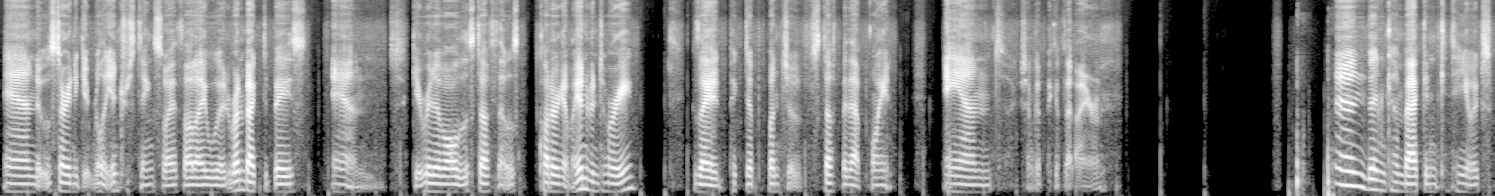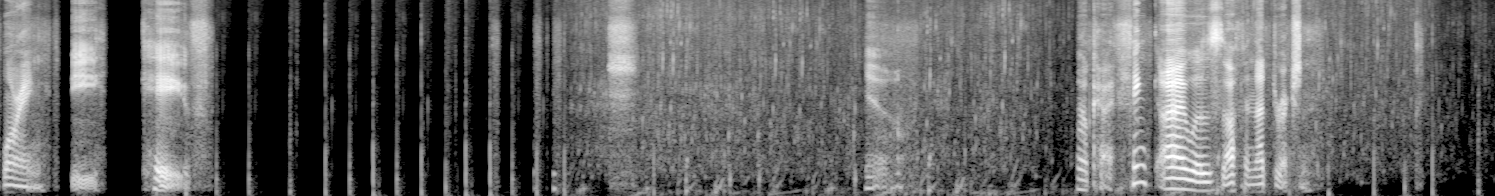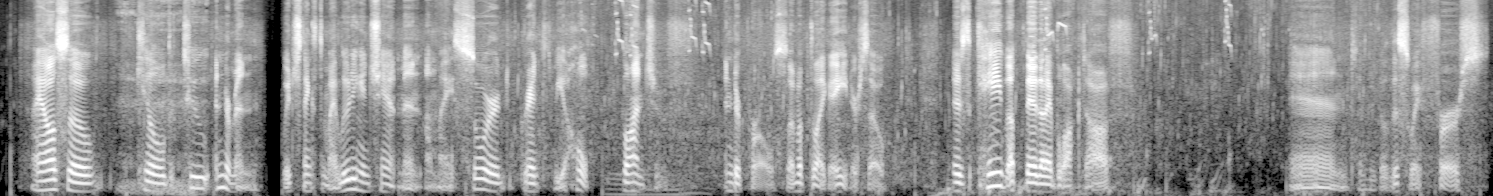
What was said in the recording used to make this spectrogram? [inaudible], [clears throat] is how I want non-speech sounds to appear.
and it was starting to get really interesting, so I thought I would run back to base and get rid of all the stuff that was cluttering up my inventory, because I had picked up a bunch of stuff by that point, and actually I'm going to pick up that iron. And then come back and continue exploring the cave. Yeah. Okay, I think I was off in that direction. I also killed two Endermen, which thanks to my looting enchantment on my sword granted me a whole bunch of Ender Pearls. I'm up to like eight or so. There's a cave up there that I blocked off. And I'm gonna go this way first.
